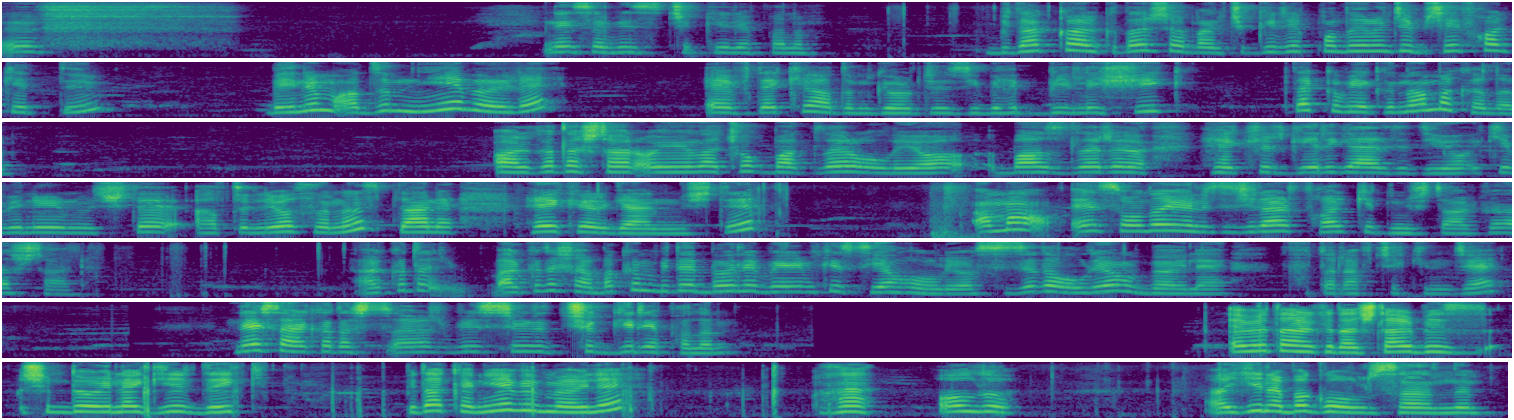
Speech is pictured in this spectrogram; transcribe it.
Öf. Neyse biz çıkır yapalım. Bir dakika arkadaşlar ben çıkır yapmadan önce bir şey fark ettim. Benim adım niye böyle? Evdeki adım gördüğünüz gibi hep birleşik. Bir dakika bir yakından bakalım. Arkadaşlar oyunda çok bug'lar oluyor. Bazıları hacker geri geldi diyor. 2023'te hatırlıyorsanız bir tane hacker gelmişti. Ama en sonunda yöneticiler fark etmişti arkadaşlar. Arkadaş, arkadaşlar bakın bir de böyle benimki siyah oluyor. Size de oluyor mu böyle fotoğraf çekince? Neyse arkadaşlar biz şimdi çıgır yapalım. Evet arkadaşlar biz şimdi oyuna girdik. Bir dakika niye bir böyle? Heh oldu. Ay yine bug oldu sandım.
